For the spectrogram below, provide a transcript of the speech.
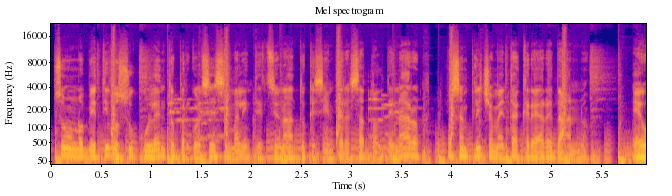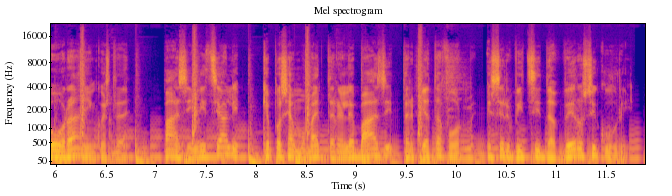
sono un obiettivo succulento per qualsiasi malintenzionato che sia interessato al denaro o semplicemente a creare danno. È ora, in queste fasi iniziali, che possiamo mettere le basi per piattaforme e servizi davvero sicuri.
